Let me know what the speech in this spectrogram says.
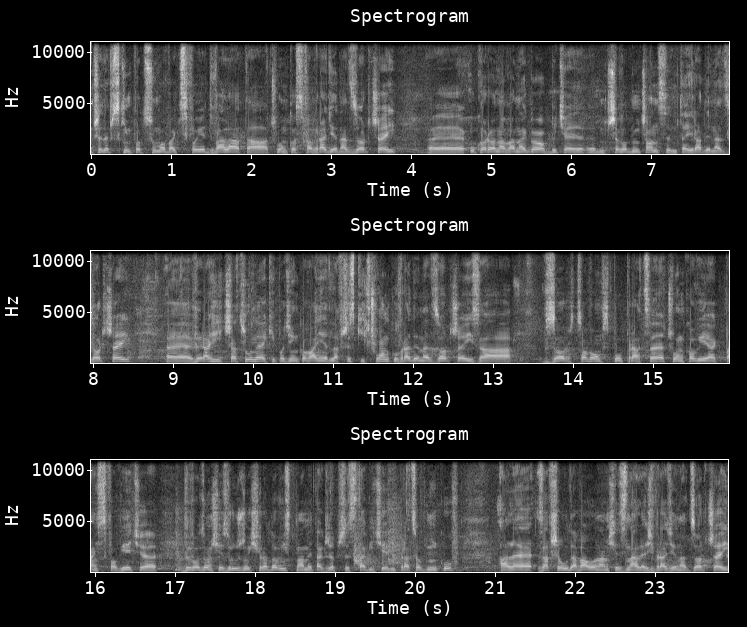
przede wszystkim podsumować swoje dwa lata członkostwa w Radzie Nadzorczej, e, ukoronowanego bycie przewodniczącym tej Rady Nadzorczej, e, wyrazić szacunek i podziękowanie dla wszystkich członków Rady Nadzorczej za wzorcową współpracę. Członkowie, jak Państwo wiecie, wywodzą się z różnych środowisk, mamy także przedstawicieli pracowników, ale zawsze udawało nam się znaleźć w Radzie Nadzorczej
